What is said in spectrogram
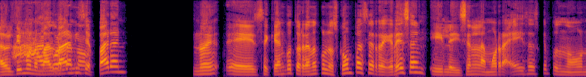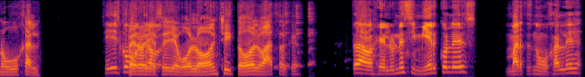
Al último Ah, nomás gorda, van y se paran. No, eh, se quedan cotorreando con los compas, se regresan y le dicen a la morra, hey, ¿sabes qué? Pues no, no hubo jale. Sí, es como Pero ya se llevó lonche y todo el vato acá. trabajé lunes y miércoles, martes no hubo jale,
